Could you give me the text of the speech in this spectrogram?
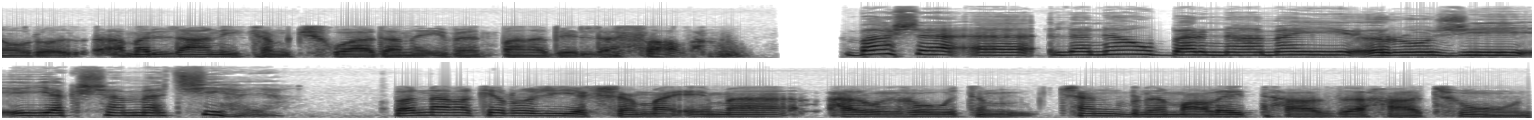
نەورۆز ئەمە لانی کەم چوار دانە ئیڤێنتمان ئەبێت لە ساڵ. باشە لە ناو بەرنامەی ڕۆژی یەکشەمە چی هەیە؟ بەرنامەکەی ڕۆژی یەکشەمە ئێمە هەروەکە وتم چەند بنەماڵەی تازە هاتوون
